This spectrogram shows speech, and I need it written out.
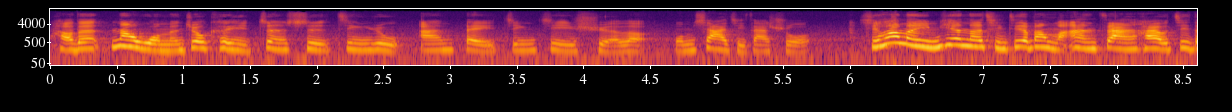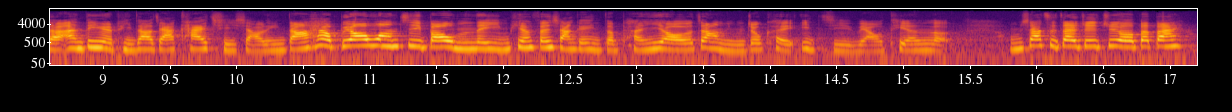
好的，那我们就可以正式进入安倍经济学了。我们下一集再说。喜欢我们影片呢，请记得帮我们按赞，还有记得按订阅频道加开启小铃铛，还有不要忘记把我们的影片分享给你的朋友，这样你们就可以一起聊天了。我们下次再追剧哦，拜拜。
